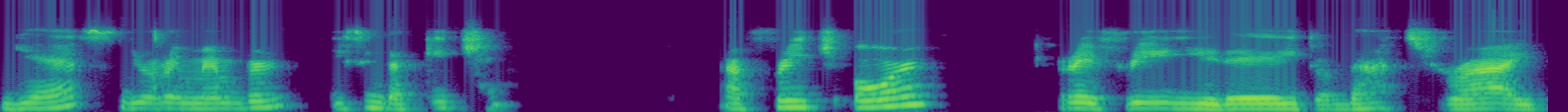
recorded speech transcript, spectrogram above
Yes, you remember, it's in the kitchen. A fridge or refrigerator, that's right.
